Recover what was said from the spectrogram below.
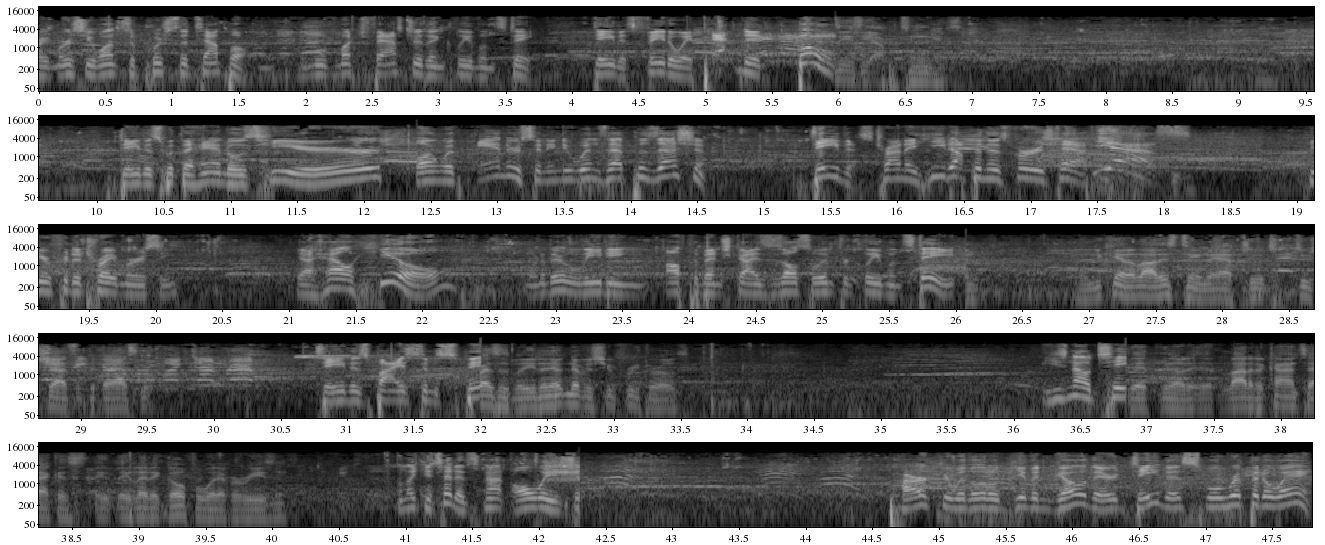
Detroit Mercy wants to push the tempo. Move much faster than Cleveland State. Davis fadeaway, patented, boom! Easy opportunities. Davis with the handles here, along with Anderson, and he wins that possession. Davis trying to heat up in this first half. Yes! Here for Detroit Mercy. Yeah, Hal Hill, one of their leading off the bench guys, is also in for Cleveland State. And you can't allow this team to have two two shots at the basket. Davis buys some spin. Presently, they never shoot free throws. He's now taking, you know, a lot of the contact is they, they let it go for whatever reason. and like you said, it's not always. Parker with a little give and go there. Davis will rip it away.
